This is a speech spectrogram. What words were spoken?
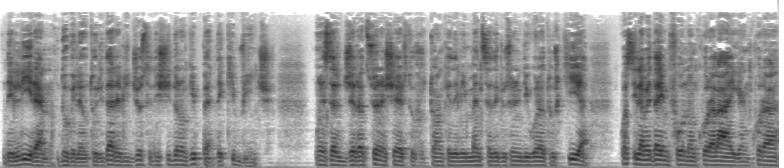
dell'Iran, dove le autorità religiose decidono chi perde e chi vince. Un'esagerazione certo, frutto anche dell'immensa delusione di quella Turchia, quasi la metà in fondo ancora laica, ancora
